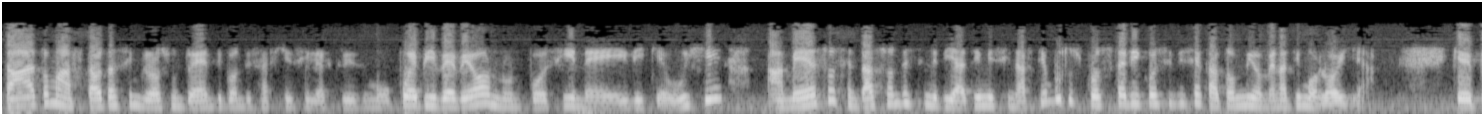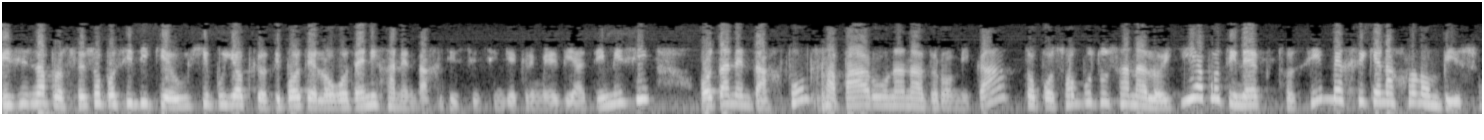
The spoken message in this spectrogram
Τα άτομα αυτά, όταν συμπληρώσουν το έντυπο της αρχής ηλεκτρισμού, που επιβεβαιώνουν πως είναι οι δικαιούχοι, αμέσως εντάσσονται στην διατίμηση αυτή που τους προσφέρει 20% μειωμένα τιμολόγια. Και επίσης να προσθέσω πως οι δικαιούχοι που για οποιοδήποτε λόγο δεν είχαν ενταχθεί στη συγκεκριμένη διατίμηση, όταν ενταχθούν θα πάρουν αναδρομικά το ποσό που τους αναλογεί από την έκπτωση μέχρι και ένα χρόνο πίσω.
